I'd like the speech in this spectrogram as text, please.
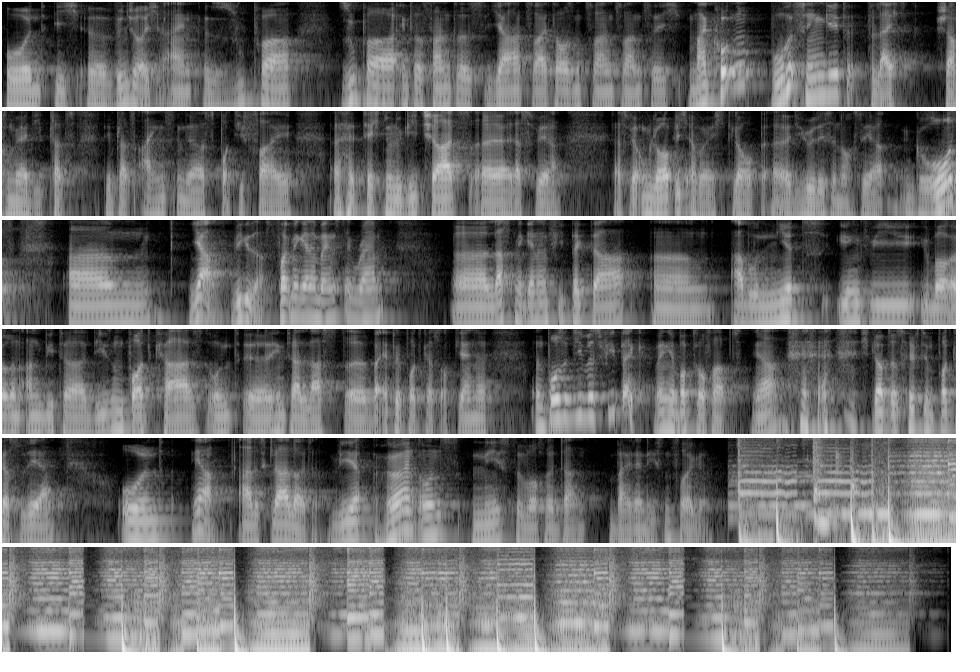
Und ich äh, wünsche euch ein super, super interessantes Jahr 2022. Mal gucken, wo es hingeht. Vielleicht schaffen wir Platz, den Platz 1 in der Spotify äh, Technologie-Charts. Äh, das wäre das wär unglaublich, aber ich glaube, äh, die Hürde ist ja noch sehr groß. Ähm, ja, wie gesagt, folgt mir gerne bei Instagram. Äh, lasst mir gerne ein Feedback da. Ähm, abonniert irgendwie über euren Anbieter diesen Podcast und äh, hinterlasst äh, bei Apple Podcast auch gerne ein positives Feedback, wenn ihr Bock drauf habt. Ja, ich glaube, das hilft dem Podcast sehr. Und ja, alles klar, Leute. Wir hören uns nächste Woche dann bei der nächsten Folge.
